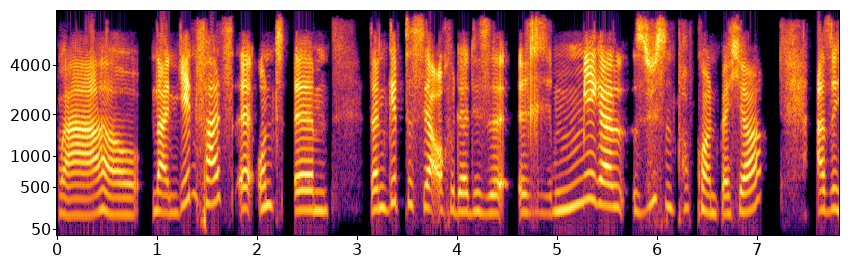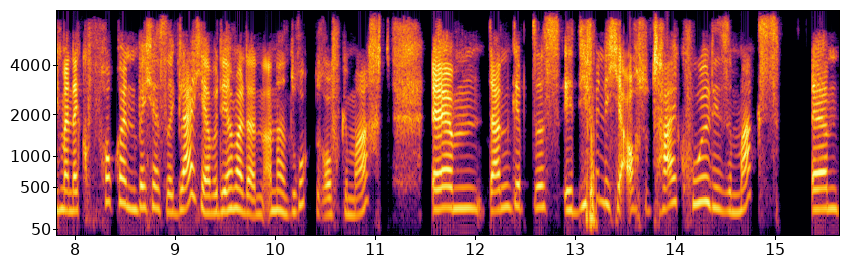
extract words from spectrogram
Wow. Nein, jedenfalls, äh, und ähm, dann gibt es ja auch wieder diese mega süßen Popcornbecher. Also ich meine, der Popcornbecher ist der gleiche, aber die haben halt einen anderen Druck drauf gemacht. Ähm, dann gibt es, äh, die finde ich ja auch total cool, diese Max. Ähm,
